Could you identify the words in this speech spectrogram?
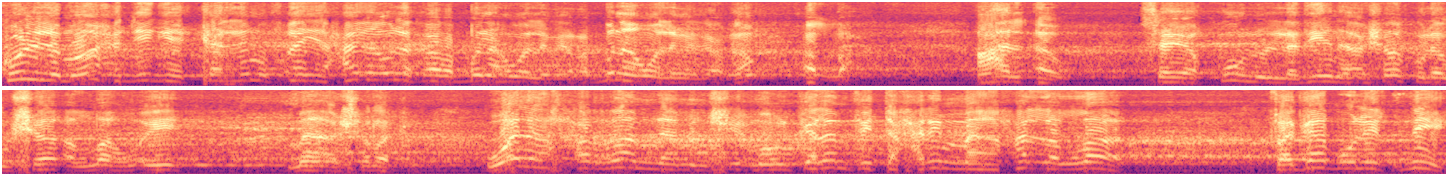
كل ما واحد يجي يتكلمه في أي حاجة يقول لك ربنا هو اللي ربنا هو اللي بي الله. على الأول. سيقول الذين أشركوا لو شاء الله إيه؟ ما اشركوا ولا حرمنا من شيء. ما هو الكلام في تحريم ما أحل الله. فجابوا الاثنين.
